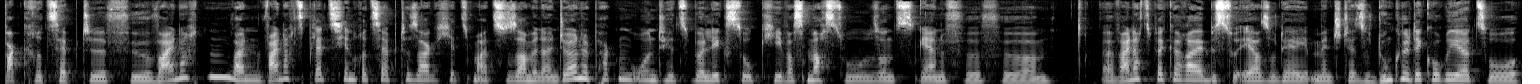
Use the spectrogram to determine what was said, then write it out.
Backrezepte für Weihnachten, Weihnachtsplätzchenrezepte, sage ich jetzt mal, zusammen in dein Journal packen und jetzt überlegst du, okay, was machst du sonst gerne für, für äh, Weihnachtsbäckerei? Bist du eher so der Mensch, der so dunkel dekoriert, so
